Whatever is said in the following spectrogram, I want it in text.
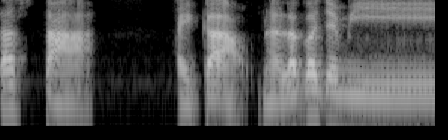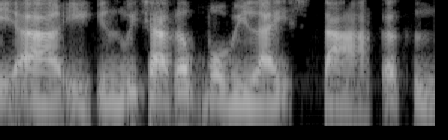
ตัสตา ไอเก้านะแล้วก็จะมีอ่าอีกหนึ่งวิชาก็โมบิไลซ์สตาร์ก็คือ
